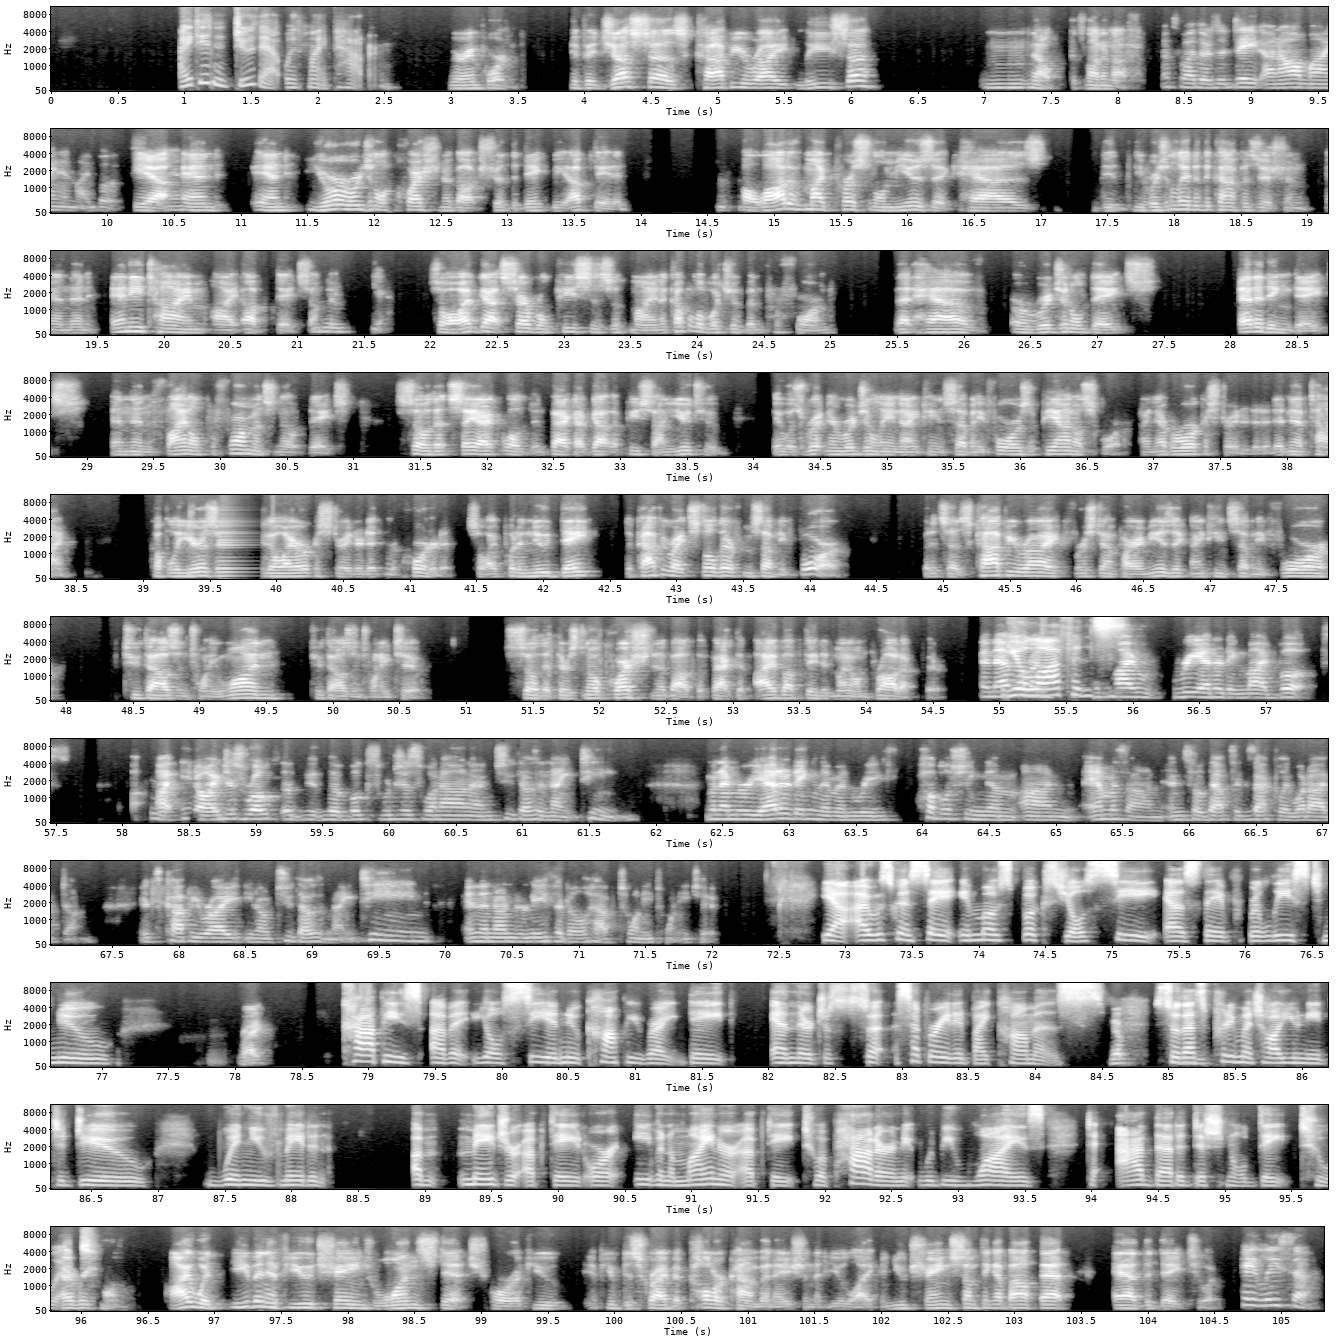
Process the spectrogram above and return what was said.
I didn't do that with my pattern. Very important. If it just says copyright Lisa, no, it's not enough. That's why there's a date on all mine in my book. Yeah, yeah, and and your original question about should the date be updated, a lot of my personal music has the, the original date of the composition, and then anytime I update something. Mm-hmm. Yeah. So I've got several pieces of mine, a couple of which have been performed, that have original dates, editing dates, and then final performance note dates. So that say I well, in fact, I've got a piece on YouTube. It was written originally in 1974 as a piano score. I never orchestrated it. I didn't have time. A couple of years ago, I orchestrated it and recorded it. So I put a new date. The copyright's still there from 74, but it says copyright First Empire Music 1974, 2021, 2022 so that there's no question about the fact that I've updated my own product there. And that's you'll often my re-editing my books. I, hmm. you know, I just wrote the, the books were just went on in 2019, but I'm re-editing them and republishing them on Amazon, and so that's exactly what I've done. It's copyright, you know, 2019, and then underneath it, it'll have 2022. Yeah, I was going to say in most books you'll see as they've released new right copies of it, you'll see a new copyright date and they're just se- separated by commas. Yep. So that's mm-hmm. pretty much all you need to do when you've made an a major update or even a minor update to a pattern, it would be wise to add that additional date to it. Every time. I would even if you change one stitch or if you if you've described a color combination that you like and you change something about that, add the date to it. Hey Lisa,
